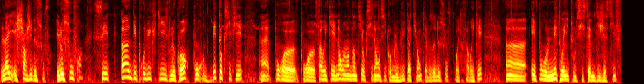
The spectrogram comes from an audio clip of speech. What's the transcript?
l'ail est chargé de soufre. Et le soufre, c'est un des produits qu'utilise le corps pour détoxifier, hein, pour, euh, pour euh, fabriquer énormément d'antioxydants aussi, comme le glutathion qui a besoin de soufre pour être fabriqué, et pour nettoyer tout le système digestif.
